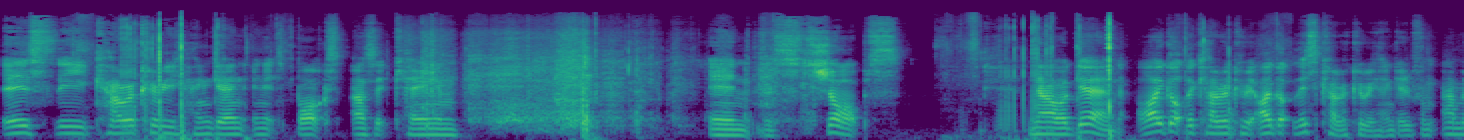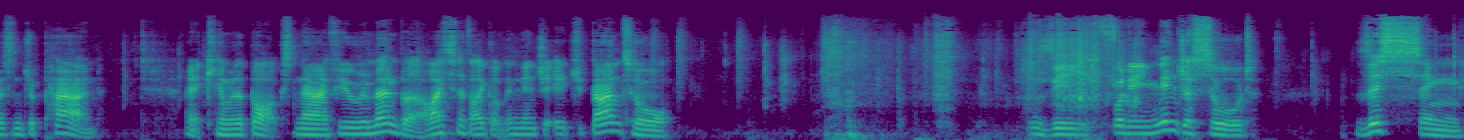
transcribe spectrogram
is the Karakuri Hengen in its box as it came in the shops. Now again, I got the Karakuri, I got this Karakuri Hengen from Amazon Japan. And it came with a box. Now if you remember, I said I got the Ninja Ichibanto. The funny ninja sword. This thing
